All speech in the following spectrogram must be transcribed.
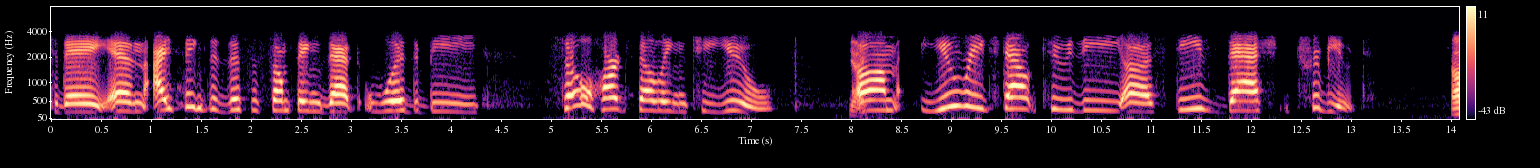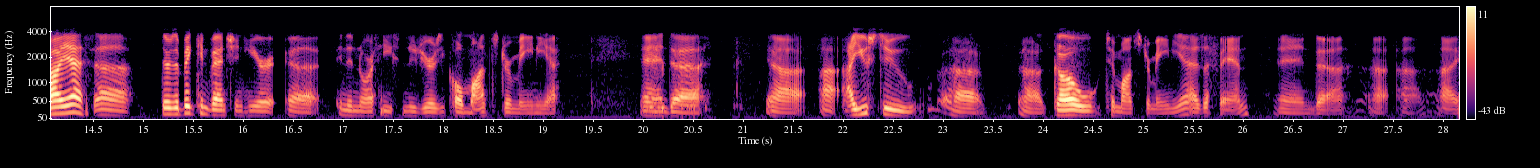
today, and I think that this is something that would be so heartfelling to you. Yeah. Um, you reached out to the uh, Steve Dash tribute. Oh yes, uh there's a big convention here uh in the northeast New Jersey called Monster Mania. And uh uh I I used to uh uh go to Monster Mania as a fan and uh, uh, uh I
